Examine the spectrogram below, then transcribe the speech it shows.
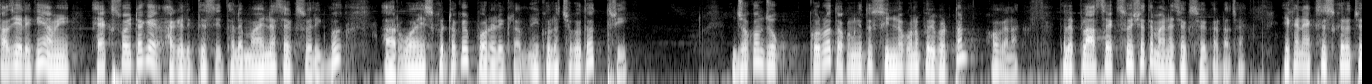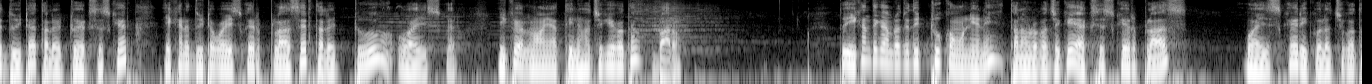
সাজিয়ে রেখে আমি এক্স ওয়াইটাকে আগে লিখতেছি, তাহলে মাইনাস এক্স ওয়াই লিখব, আর ওয়াই স্কোয়ারটাকে পরে লিখলাম ইকুয়াল হচ্ছে কত? থ্রি যখন যোগ করব, তখন কিন্তু চিহ্ন কোনো পরিবর্তন হবে না। তাহলে প্লাস এক্স ওয়ের সাথে মাইনাস এক্স ওয়াই কাটা যায়। এখানে এক্স স্কোয়ার হচ্ছে দুইটা, তাহলে টু এক্স স্কোয়ার এখানে দুইটা ওয়াই স্কোয়ার প্লাসের তাহলে টু ওয়াই স্কোয়ার ইকুয়াল নয় আর তিন হচ্ছে কি কত? বারো। তো এখান থেকে আমরা যদি টু কমন নিয়ে নিই, তাহলে আমরা পাচ্ছি কি x square plus y square equal হচ্ছে কত?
